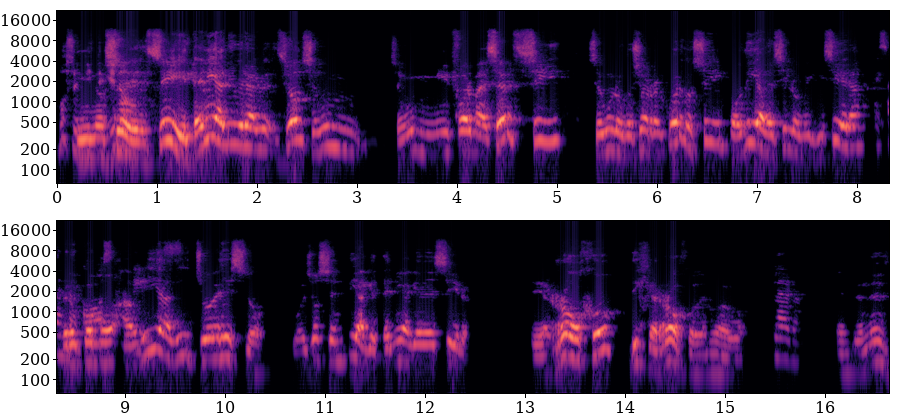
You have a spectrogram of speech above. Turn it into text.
¿Vos y no sé, sí, tenía libre albedrío. Yo, según según mi forma de ser, sí, según lo que yo recuerdo, sí, podía decir lo que quisiera, pero como había dicho eso, pues yo sentía que tenía que decir eh, rojo, dije rojo de nuevo. Claro. ¿Entendés?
